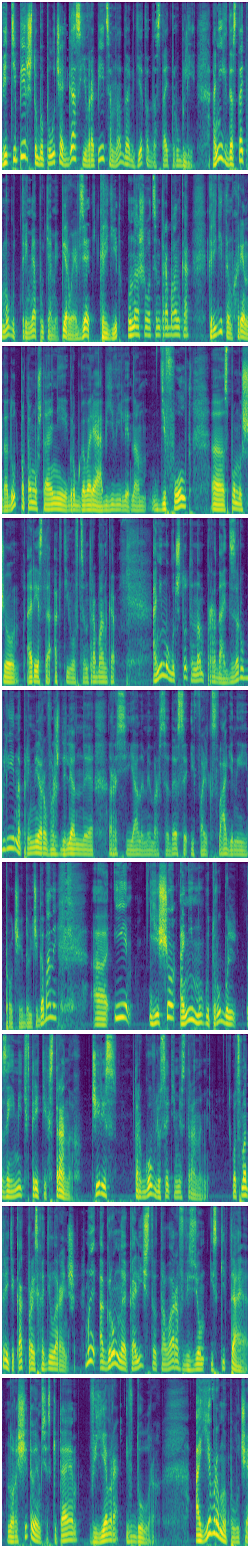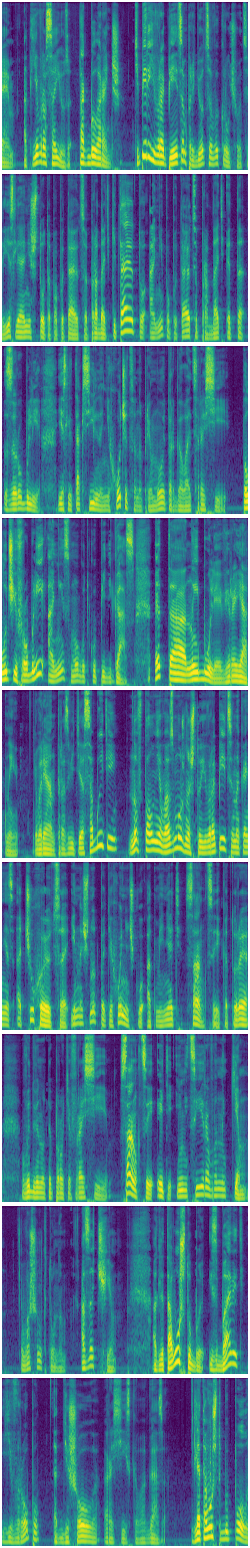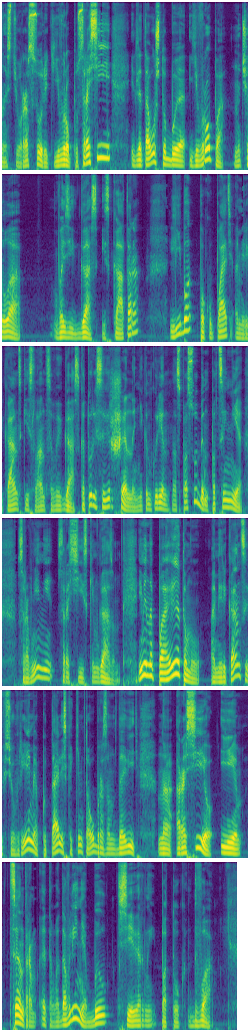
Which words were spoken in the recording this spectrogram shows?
Ведь теперь, чтобы получать газ, европейцам надо где-то достать рубли. Они их достать могут тремя путями. Первое, взять кредит у нашего Центробанка. Кредит им хрен дадут, потому что они, грубо говоря, объявили нам дефолт э, с помощью ареста активов Центробанка они могут что-то нам продать за рубли, например, вожделенные россиянами Мерседесы и Volkswagen и прочие Дольче Габаны. А, и еще они могут рубль заиметь в третьих странах через торговлю с этими странами. Вот смотрите, как происходило раньше. Мы огромное количество товаров везем из Китая, но рассчитываемся с Китаем в евро и в долларах. А евро мы получаем от Евросоюза. Так было раньше. Теперь европейцам придется выкручиваться. Если они что-то попытаются продать Китаю, то они попытаются продать это за рубли, если так сильно не хочется напрямую торговать с Россией. Получив рубли, они смогут купить газ. Это наиболее вероятный вариант развития событий, но вполне возможно, что европейцы наконец очухаются и начнут потихонечку отменять санкции, которые выдвинуты против России. Санкции эти инициированы кем? Вашингтоном. А зачем? А для того, чтобы избавить Европу от дешевого российского газа. Для того, чтобы полностью рассорить Европу с Россией и для того, чтобы Европа начала возить газ из Катара, либо покупать американский сланцевый газ, который совершенно не конкурентно способен по цене в сравнении с российским газом. Именно поэтому американцы все время пытались каким-то образом давить на Россию, и центром этого давления был Северный поток-2.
